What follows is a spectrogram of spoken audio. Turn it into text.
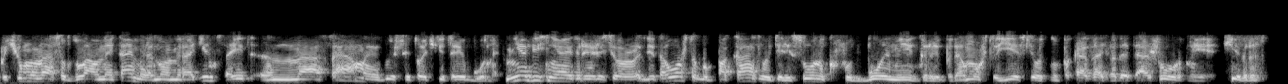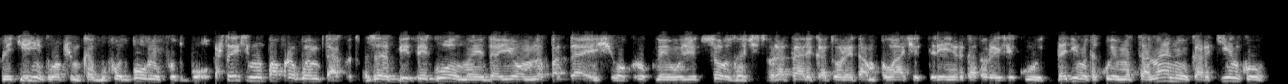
Почему у нас вот главная камера номер один стоит э, на самой высшей точке трибуны? Не объясняет режиссер для того, чтобы показывать рисунок футбольной игры. Потому что если вот не показать вот это ажурные хитросплетения, то, в общем, как бы футбол не футбол. А что если мы попробуем так вот? Забитый гол мы даем нападающего, крупное его лицо, значит, вратарь, который там плачет, тренер, который ликует. Дадим вот такую эмоциональную картинку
